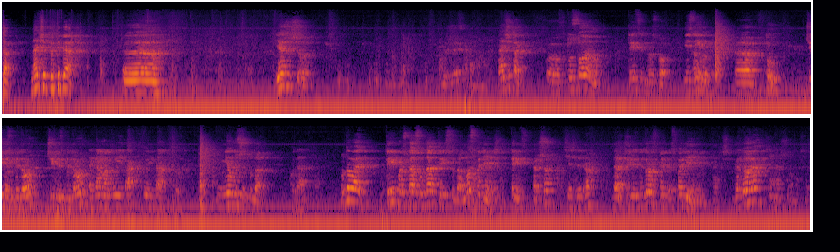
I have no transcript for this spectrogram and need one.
Так, значит, у тебя э, держишь его? Держи. Значит так, э, в ту сторону 30 бросков. Из них э, в ту, через бедро, через бедро, Так я могу и так, и так. мне лучше туда. Куда? Ну давай, три броска сюда, три сюда. Но с падением. 30, хорошо? Через бедро? Да, через бедро с па- с падением. Готовы?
